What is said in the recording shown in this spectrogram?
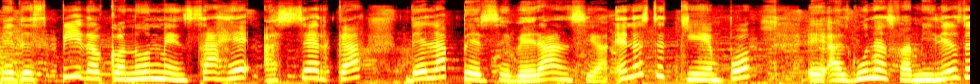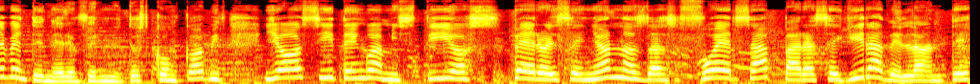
Me despido con un mensaje acerca de la perseverancia. En este tiempo, eh, algunas familias deben tener enfermitos con COVID. Yo sí tengo a mis tíos, pero el Señor nos da fuerza para seguir adelante.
